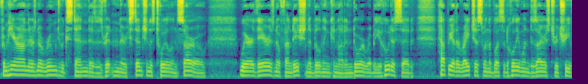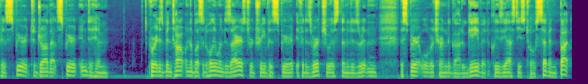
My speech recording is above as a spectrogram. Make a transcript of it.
From here on, there is no room to extend, as is written, their extension is toil and sorrow. Where there is no foundation, a building cannot endure. Rabbi Yehuda said, Happy are the righteous when the Blessed Holy One desires to retrieve his spirit, to draw that spirit into him. For it has been taught when the Blessed Holy One desires to retrieve his spirit, if it is virtuous, then it is written, the spirit will return to God who gave it. Ecclesiastes 12.7. But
